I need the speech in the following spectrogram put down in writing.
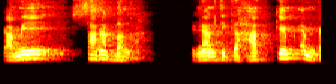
kami sangat bangga dengan tiga hakim MK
